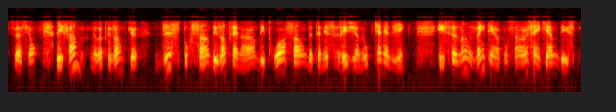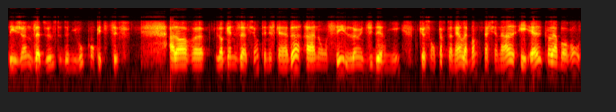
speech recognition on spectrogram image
situation. Les femmes ne représentent que 10% des entraîneurs des trois centres de tennis régionaux canadiens et seulement 21% un cinquième des jeunes adultes de niveau compétitif. Alors, euh, l'organisation Tennis Canada a annoncé lundi dernier que son partenaire, la Banque nationale, et elle collaboreront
